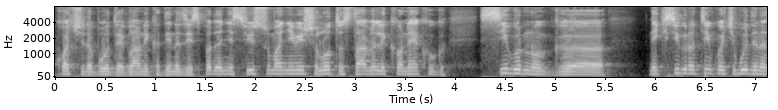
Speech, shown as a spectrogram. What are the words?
ko će da bude glavni kandidat za ispadanje, svi su manje više Luton stavljali kao nekog sigurnog uh, neki siguran tim koji će bude na,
